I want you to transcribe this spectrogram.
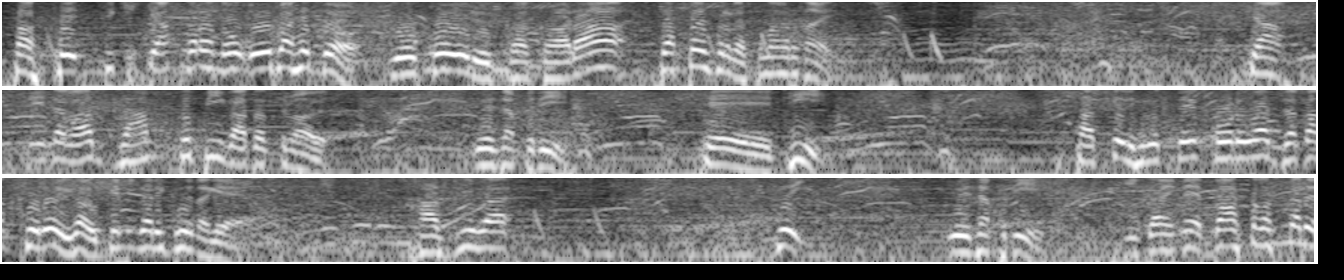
さあ設置機関からのオーバーヘッド。横イルカからジャンプアイスラが繋がらない。キャン。していたがジャンプ P が当たってしまう。上ジャンプ DKD 立ち蹴り拾ってこれは若干黒いが受け身狩り食う投げ。端はきつい。上ジャンプ D2 回目バーストがスカル。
